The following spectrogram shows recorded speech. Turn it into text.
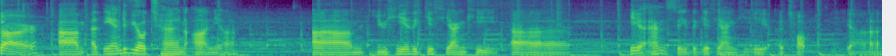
So, um, at the end of your turn, Anya, um, you hear the Githyanki, uh, hear and see the Githyanki atop the, uh,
